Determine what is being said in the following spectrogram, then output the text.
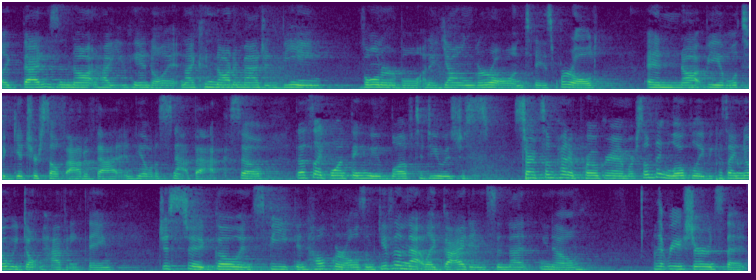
like that is not how you handle it. And I could not imagine being vulnerable and a young girl in today's world and not be able to get yourself out of that and be able to snap back. So that's like one thing we love to do is just start some kind of program or something locally because I know we don't have anything just to go and speak and help girls and give them that like guidance and that, you know, that reassurance that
